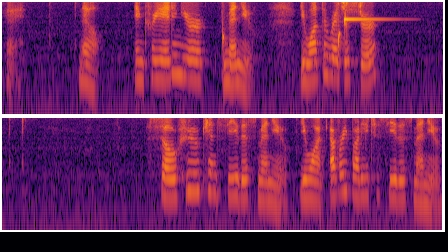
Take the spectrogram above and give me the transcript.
Okay. Now, in creating your menu, you want to register. So who can see this menu? You want everybody to see this menu.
